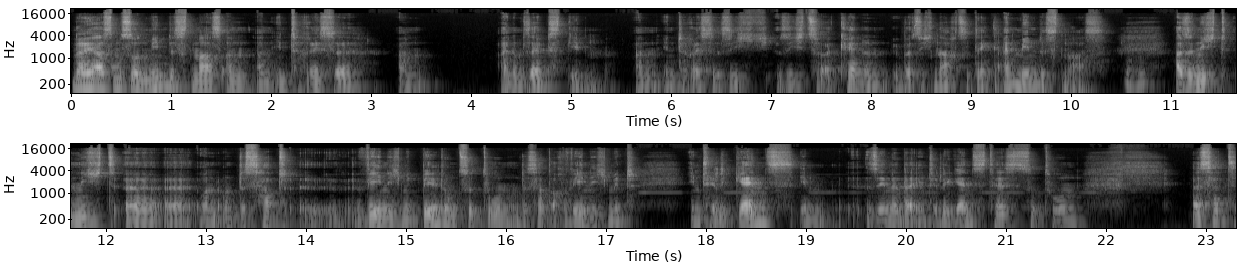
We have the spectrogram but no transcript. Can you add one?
Naja, es muss so ein Mindestmaß an, an Interesse an einem selbst geben. an Interesse, sich, sich zu erkennen, über sich nachzudenken, ein Mindestmaß. Mhm. Also nicht, nicht äh, äh, und, und das hat äh, wenig mit Bildung zu tun und das hat auch wenig mit Intelligenz im Sinne der Intelligenztests zu tun. Es hat,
